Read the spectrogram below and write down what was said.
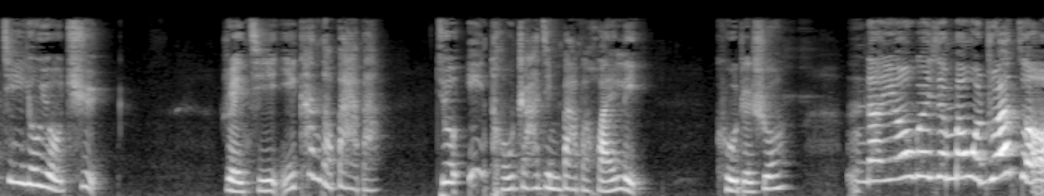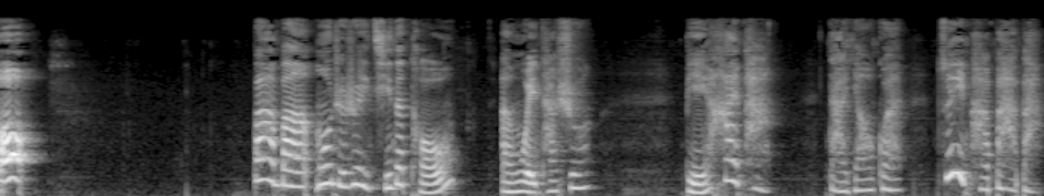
稽又有趣。瑞奇一看到爸爸，就一头扎进爸爸怀里，哭着说。大妖怪想把我抓走。爸爸摸着瑞奇的头，安慰他说：“别害怕，大妖怪最怕爸爸。”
